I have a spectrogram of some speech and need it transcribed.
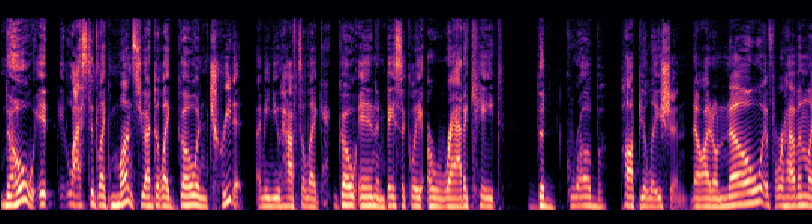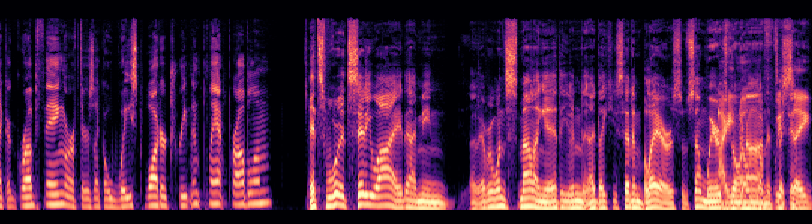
no, it, it lasted like months. You had to like go and treat it. I mean, you have to like go in and basically eradicate the grub population. Now, I don't know if we're having like a grub thing or if there's like a wastewater treatment plant problem. It's wor- it's citywide. I mean, uh, everyone's smelling it. Even uh, like you said in Blair, so some weird's I going on. It's we like a- say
